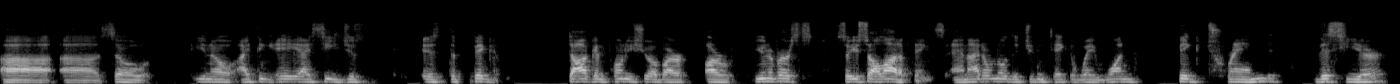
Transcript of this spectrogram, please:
Uh, uh, so you know, I think AAIC just is the big dog and pony show of our our universe. So you saw a lot of things, and I don't know that you can take away one big trend this year.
